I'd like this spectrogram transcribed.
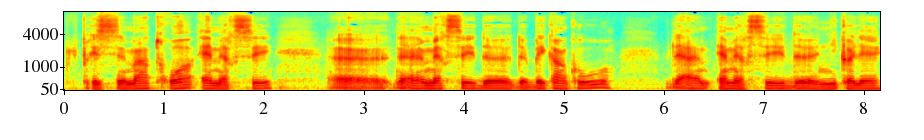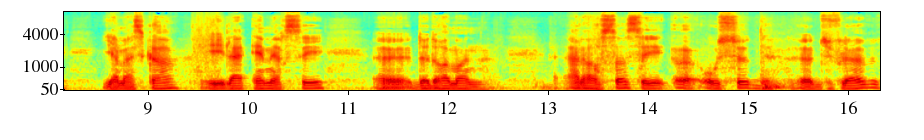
plus précisément trois MRC, euh, MRC de, de Bécancourt, la MRC de Nicolet Yamaska et la MRC euh, de Drummond. Alors ça, c'est euh, au sud euh, du fleuve.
